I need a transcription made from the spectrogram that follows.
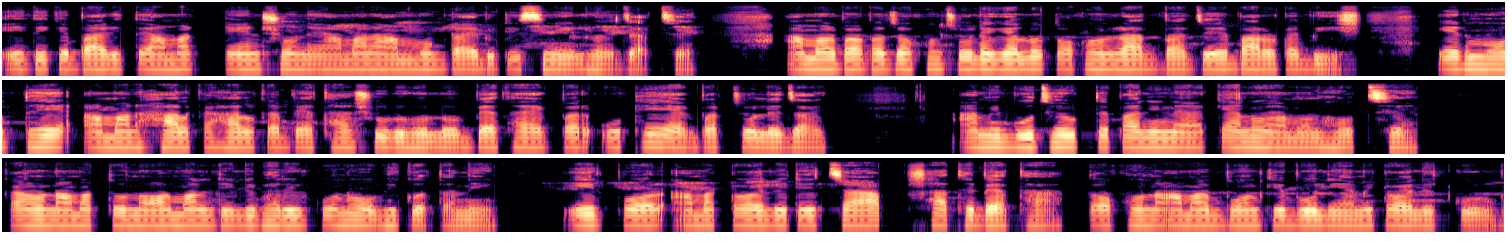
এদিকে বাড়িতে আমার টেনশনে আমার আম্মুর ডায়াবেটিস নীল হয়ে যাচ্ছে। আমার বাবা যখন চলে গেল, তখন রাত বাজে বারোটা বিশ। এর মধ্যে আমার হালকা হালকা ব্যথা শুরু হলো। ব্যথা একবার উঠে একবার চলে যায়। আমি বুঝে উঠতে পারি না কেন এমন হচ্ছে। কারণ আমার তো নর্মাল ডেলিভারির কোনো অভিজ্ঞতা নেই। এরপর আমার টয়লেটের চাপ, সাথে ব্যথা। তখন আমার বোনকে বলি, আমি টয়লেট করব।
